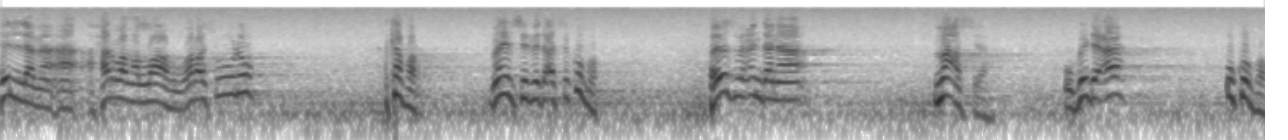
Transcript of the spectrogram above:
حل ما حرم الله ورسوله كفر. ما يصير بدعة الكفر. فيصبح عندنا معصية وبدعة وكفر.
